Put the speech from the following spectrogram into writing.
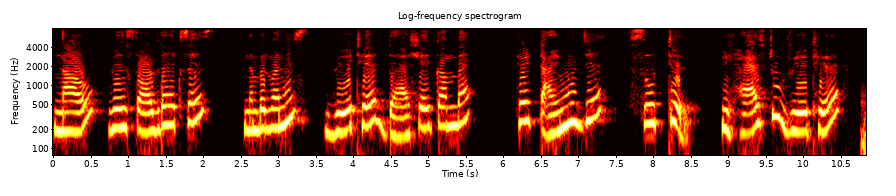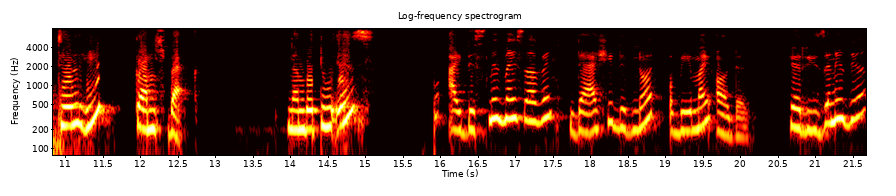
Now we'll solve the exercise. Number 1 is wait here, dash I come back. Here time is there, so till. He has to wait here till he comes back. Number 2 is I dismissed my servant, dash he did not obey my orders. Here reason is there,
